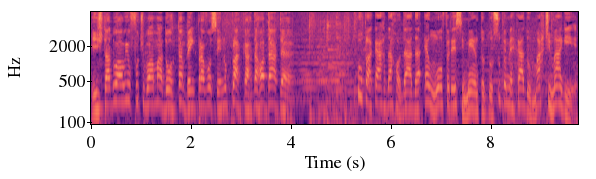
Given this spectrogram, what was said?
e estadual e o futebol amador também para você no placar da rodada. O placar da rodada é um oferecimento do supermercado Martimag,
